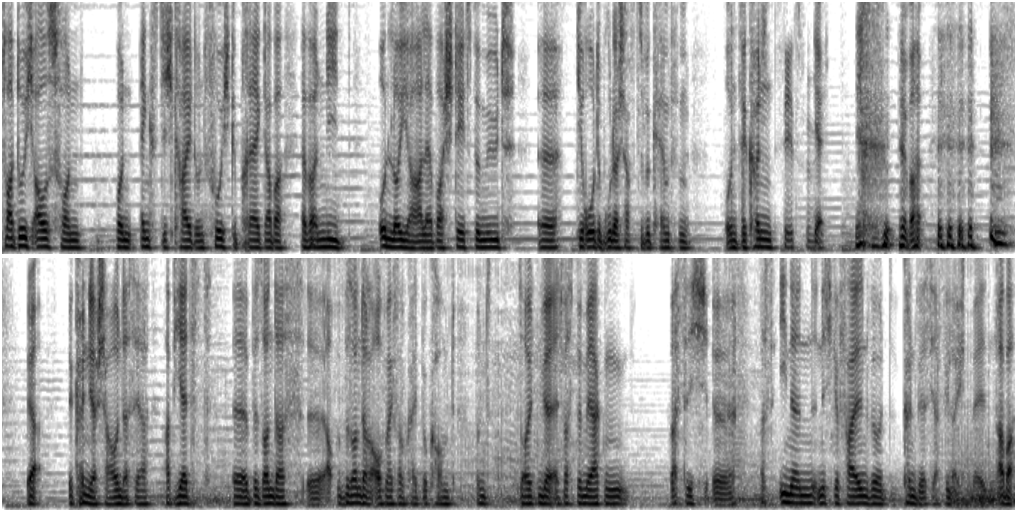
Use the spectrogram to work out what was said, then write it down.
zwar durchaus von, von Ängstlichkeit und Furcht geprägt, aber er war nie unloyal, er war stets bemüht, äh, die Rote Bruderschaft zu bekämpfen. Und wir können. Stets bemüht. Ja, er war. ja, wir können ja schauen, dass er ab jetzt äh, besonders, äh, besondere Aufmerksamkeit bekommt. Und sollten wir etwas bemerken, was sich, äh, was Ihnen nicht gefallen wird, können wir es ja vielleicht melden. Aber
